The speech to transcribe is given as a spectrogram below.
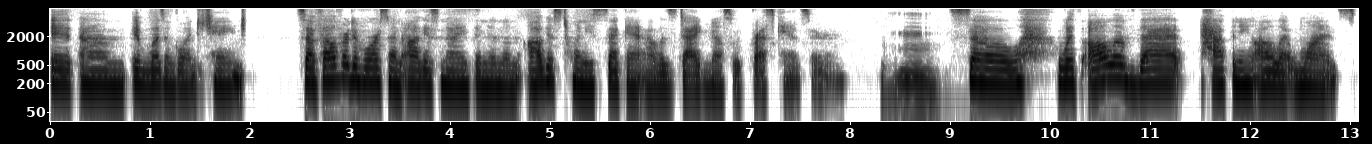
it um, it wasn't going to change. So I filed for divorce on August 9th, and then on August 22nd, I was diagnosed with breast cancer. Mm. So, with all of that happening all at once,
